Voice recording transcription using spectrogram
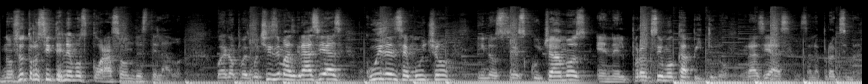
nosotros sí tenemos corazón de este lado. Bueno, pues muchísimas gracias, cuídense mucho y nos escuchamos en el próximo capítulo. Gracias, hasta la próxima.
